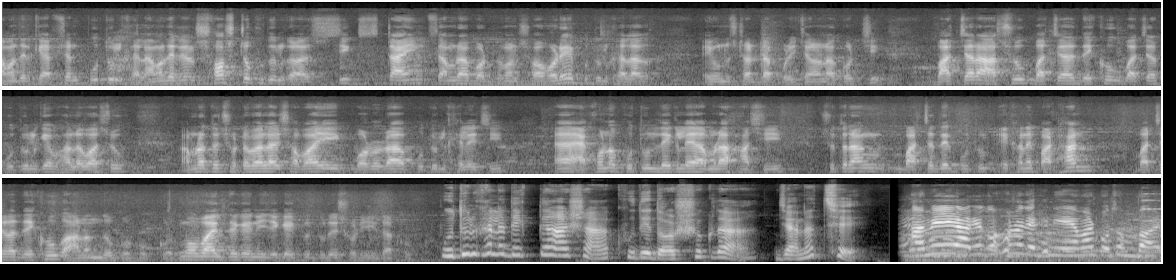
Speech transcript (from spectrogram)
আমাদের ক্যাপশন পুতুল খেলা। আমাদের এটা ষষ্ঠ পুতুল খেলা। সিক্স টাইমস আমরা বর্ধমান শহরে পুতুল খেলা এই অনুষ্ঠানটা পরিচালনা করছি। বাচ্চারা আসুক বাচ্চারা দেখুক বাচ্চারা পুতুলকে ভালোবাসুক। আমরা তো ছোটোবেলায় সবাই বড়রা পুতুল খেলেছি। হ্যাঁ এখনও পুতুল দেখলে আমরা হাসি। সুতরাং বাচ্চাদের পুতুল এখানে পাঠান বাচ্চারা দেখুক আনন্দ উপভোগ করুক। মোবাইল থেকে নিজেকে একটু দূরে সরিয়ে রাখুক। পুতুল খেলা দেখতে আসা খুদে দর্শকরা জানাচ্ছে? আমি এর আগে কখনো দেখিনি আমার প্রথমবার।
